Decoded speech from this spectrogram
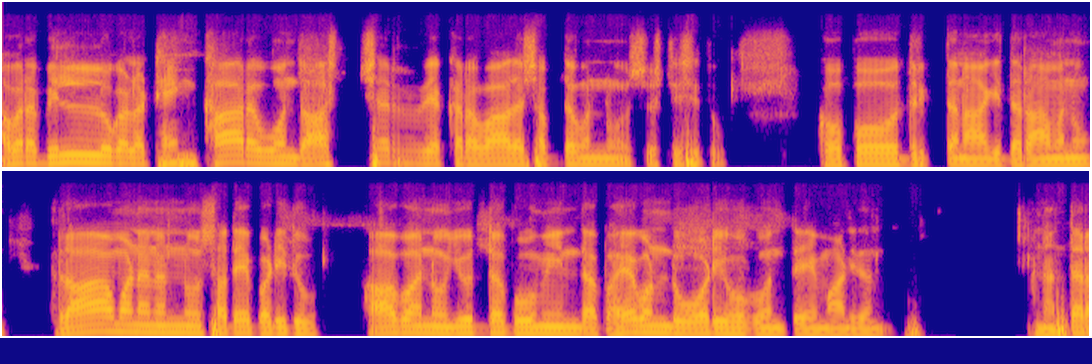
ಅವರ ಬಿಲ್ಲುಗಳ ಠೆಂಕಾರವು ಒಂದು ಆಶ್ಚರ್ಯಕರವಾದ ಶಬ್ದವನ್ನು ಸೃಷ್ಟಿಸಿತು. ಕೋಪೋದ್ರಿಕ್ತನಾಗಿದ್ದ ರಾಮನು ರಾವಣನನ್ನು ಸದೆ ಬಡಿದು ಅವನು ಯುದ್ಧ ಭೂಮಿಯಿಂದ ಭಯಗೊಂಡು ಓಡಿ ಹೋಗುವಂತೆ ಮಾಡಿದನು. ನಂತರ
